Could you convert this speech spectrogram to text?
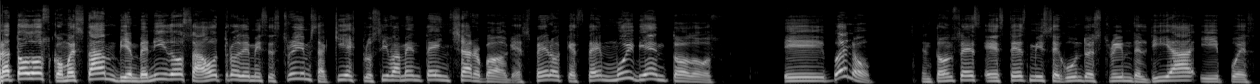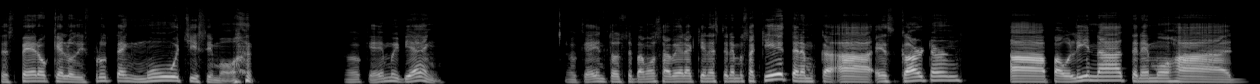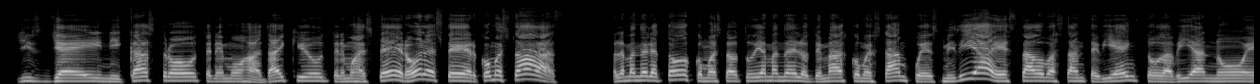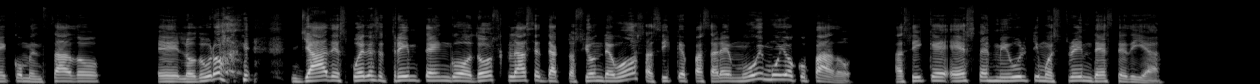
Hola a todos, ¿cómo están? Bienvenidos a otro de mis streams aquí exclusivamente en Shutterbug. Espero que estén muy bien todos. Y bueno, entonces este es mi segundo stream del día y pues espero que lo disfruten muchísimo. Ok, muy bien. Ok, entonces vamos a ver a quiénes tenemos aquí. Tenemos a S. Gardner, a Paulina, tenemos a GJ Nicastro, tenemos a Daikyun, tenemos a Esther. Hola Esther, ¿cómo estás? Hola Manuel a todos, ¿cómo ha estado tu día Manuel? Los demás, ¿cómo están? Pues mi día ha estado bastante bien, todavía no he comenzado eh, lo duro. ya después de ese stream tengo dos clases de actuación de voz, así que pasaré muy, muy ocupado. Así que este es mi último stream de este día.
